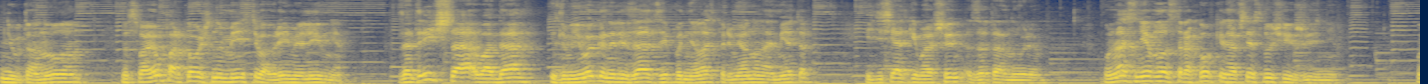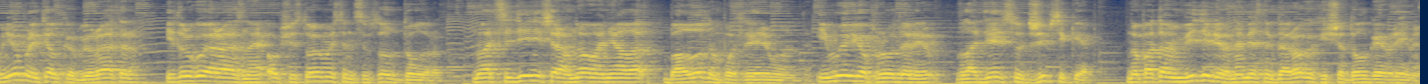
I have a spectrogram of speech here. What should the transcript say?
не утонула на своем парковочном месте во время ливня. За три часа вода из ливневой канализации поднялась примерно на метр, и десятки машин затонули. У нас не было страховки на все случаи жизни. У нее полетел карбюратор и другое разное общей стоимостью на 700 долларов. Но от сидений все равно воняло болотом после ремонта. И мы ее продали владельцу Gypsy Cap – но потом видели ее на местных дорогах еще долгое время.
